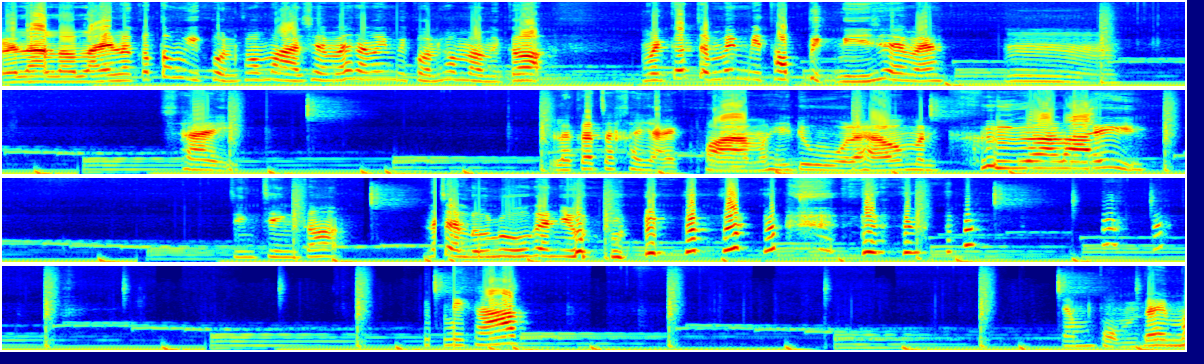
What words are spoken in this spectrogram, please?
เวลาเราไลฟ์แล้วก็ต้องมีคนเข้ามาใช่ไหมถ้าไม่มีคนเข้ามามันก็ มันก็จะไม่มีท็อปิกนี้ใช่ไหมอืม ใช่ แล้วก็จะขยายความมาให้ดูแล้วว่ามันคืออะไร จริง ๆ ก็น่าจะรู้ๆกันอยู่นี่ครับ จำผมได้ไหม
